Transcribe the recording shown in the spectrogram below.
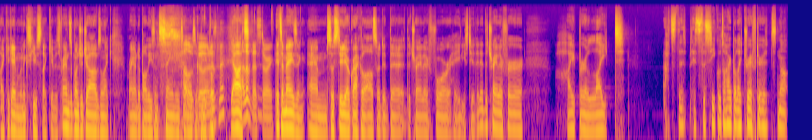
like it gave him an excuse to like give his friends a bunch of jobs and like round up all these insanely so talented good, people. isn't it? Yeah, I love that story. it's amazing. Um, so Studio Grackle also did the the trailer for Hades too. They did the trailer for Hyper Light. That's the it's the sequel to Hyper Light Drifter. It's not.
